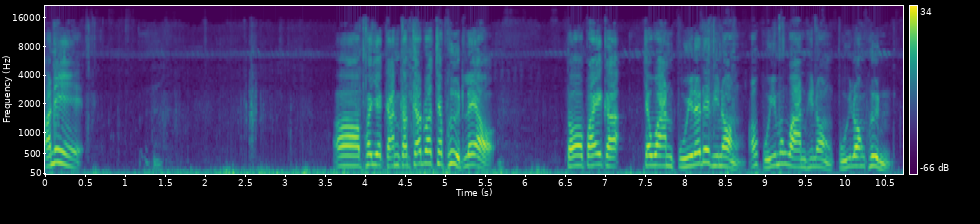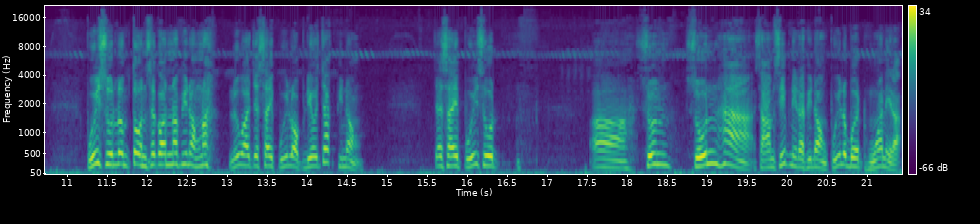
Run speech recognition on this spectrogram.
อันนี้อ่าพยาการกำจัดวัชพืชแล้ว ต่อไปก็จะวานปุ๋ยแล้วได้พี่น้อง เอาปุ๋ยมาวานพี่น้อง ปุ๋ยรองพื้น ปุ๋ยสูตรเริ่มต้นซะก่อนนะพี่น้องนะหรือว่าจะใส่ปุ๋ยหลอบเดียวจักพี่น้อง จะใส่ปุ๋ยสูตรอ่าศูนย์ศูนย์ห้าสามสิบนี่แหละพี่น้อง ปุ๋ยระเบิดหัวนี่แหละ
